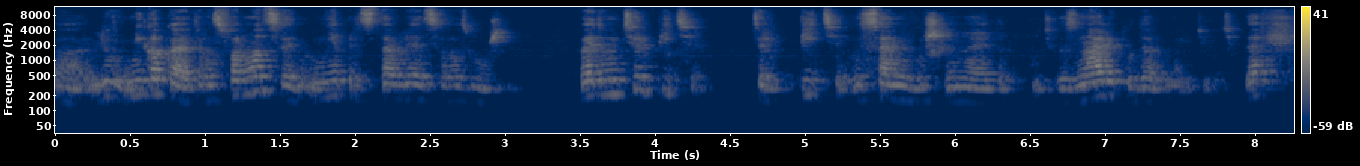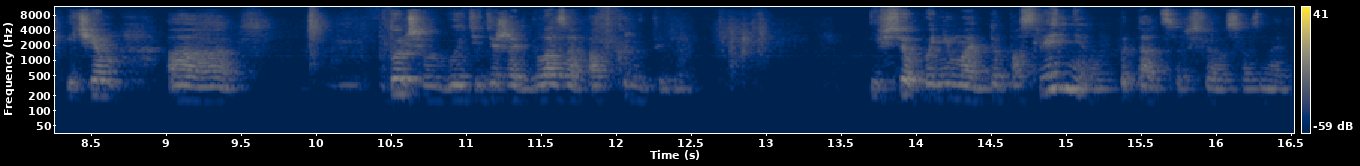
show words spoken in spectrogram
никакая трансформация не представляется возможной. Поэтому терпите, терпите, вы сами вышли на этот путь, вы знали, куда вы идете. Да? И чем а, дольше вы будете держать глаза открытыми и все понимать до последнего, пытаться все осознать,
